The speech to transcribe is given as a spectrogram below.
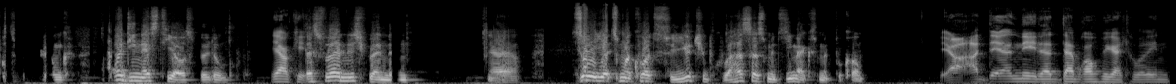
Ausbildung. Aber die Nesty Ausbildung. Ja, okay. Das wäre nicht random. Ja, ja. So, jetzt mal kurz zu YouTube. Hast du das mit Z-Max mitbekommen? ja, der, nee, da, da brauchen wir gar nicht drüber reden.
